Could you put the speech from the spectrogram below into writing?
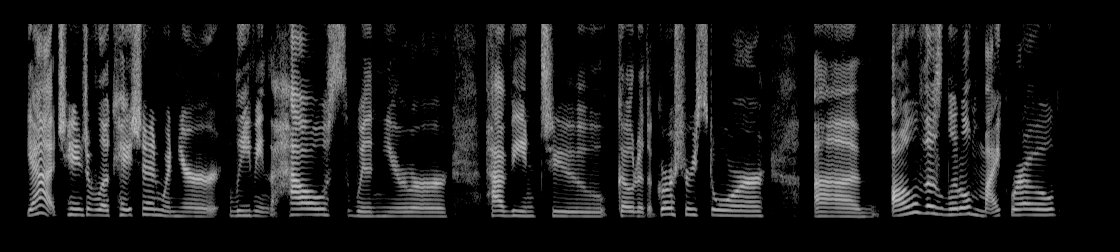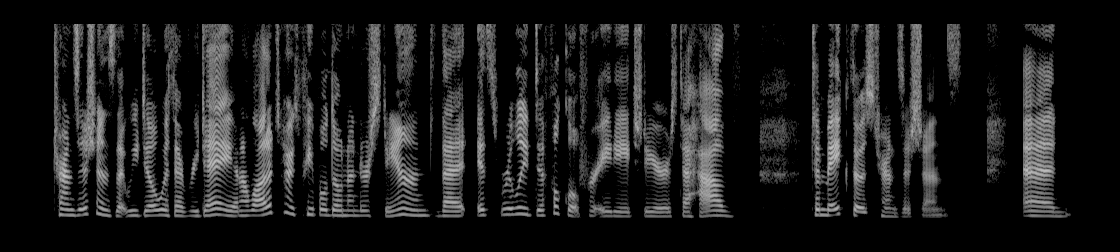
yeah, change of location when you're leaving the house, when you're having to go to the grocery store, um all of those little micro transitions that we deal with every day. And a lot of times people don't understand that it's really difficult for ADHDers to have to make those transitions. And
